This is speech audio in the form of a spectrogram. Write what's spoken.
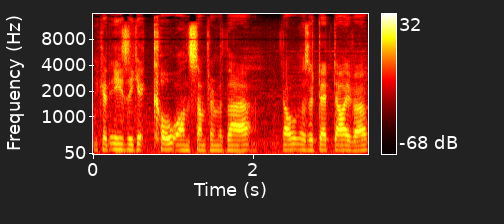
You could easily get caught on something with that. Oh, there's a dead diver.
